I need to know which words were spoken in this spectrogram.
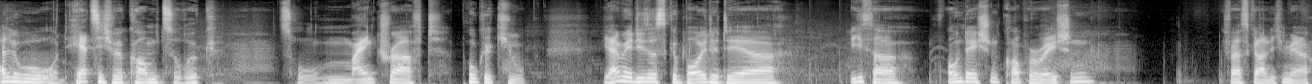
Hallo und herzlich willkommen zurück zu Minecraft PokeCube. Wir haben hier dieses Gebäude der Ether Foundation Corporation, ich weiß gar nicht mehr,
